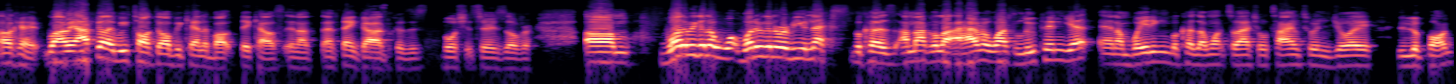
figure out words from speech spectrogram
okay. Well, I mean, I feel like we've talked all we can about Thick House, and I, I thank God because this bullshit series is over. Um, what are we gonna What are we gonna review next? Because I'm not gonna lie, I haven't watched Lupin yet, and I'm waiting because I want some actual time to enjoy Lupin.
